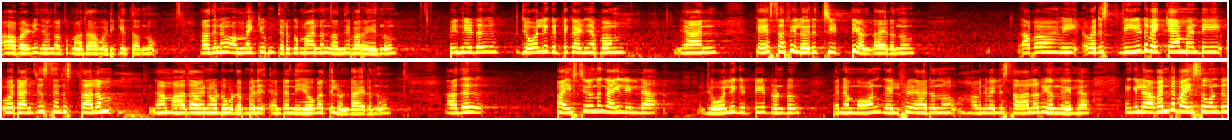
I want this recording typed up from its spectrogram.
ആ വഴി ഞങ്ങൾക്ക് മാതാവ് ഒരുക്കി തന്നു. അതിനും അമ്മയ്ക്കും തിരുക്കുമാനും നന്ദി പറയുന്നു. പിന്നീട് ജോലി കിട്ടിക്കഴിഞ്ഞപ്പം ഞാൻ കെ എസ് എഫിൽ ഒരു ചിട്ടി ഉണ്ടായിരുന്നു. അപ്പം ഒരു വീട് വയ്ക്കാൻ വേണ്ടി ഒരു അഞ്ച് സെന്റ് സ്ഥലം ഞാൻ മാതാവിനോട് ഉടമ്പടി എന്റെ നിയോഗത്തിലുണ്ടായിരുന്നു. അത് പൈസയൊന്നും കയ്യിലില്ല. ജോലി കിട്ടിയിട്ടുണ്ട്. പിന്നെ മോൻ ഗൾഫിലായിരുന്നു. അവന് വലിയ സാലറി ഒന്നുമില്ല എങ്കിലും അവന്റെ പൈസ കൊണ്ട്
